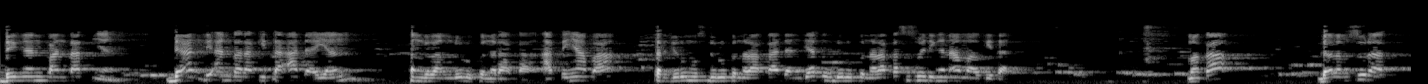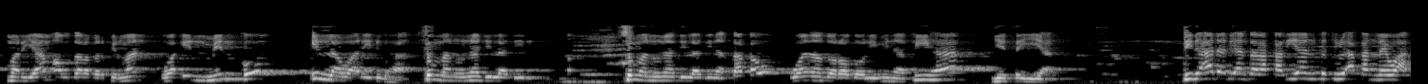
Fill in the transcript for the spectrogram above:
Dengan pantatnya. Dan di antara kita ada yang tenggelam dulu ke neraka. Artinya apa? Terjerumus dulu ke neraka dan jatuh dulu ke neraka sesuai dengan amal kita. Maka dalam surat Maryam Allah Taala berfirman, "Wa in minkum illa wariduha, tsumma nunajil ladina tsumma nunajil ladina taqau wa nadharu fiha yatiyya." Tidak ada di antara kalian kecuali akan lewat.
